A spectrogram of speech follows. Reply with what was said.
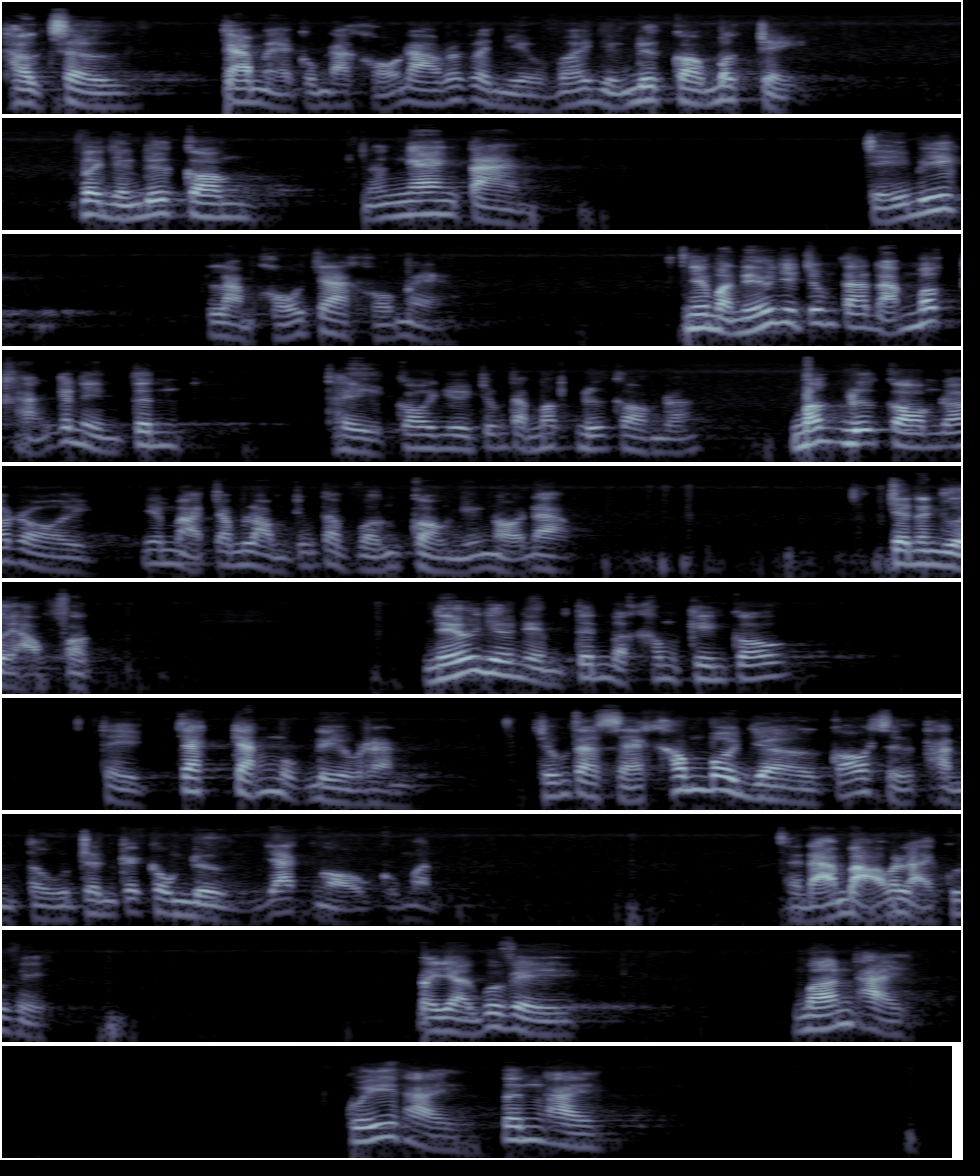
Thật sự, cha mẹ cũng đã khổ đau rất là nhiều với những đứa con bất trị với những đứa con nó ngang tàn, chỉ biết làm khổ cha khổ mẹ. Nhưng mà nếu như chúng ta đã mất hẳn cái niềm tin, thì coi như chúng ta mất đứa con đó. Mất đứa con đó rồi, nhưng mà trong lòng chúng ta vẫn còn những nỗi đau. Cho nên người học Phật, nếu như niềm tin mà không kiên cố, thì chắc chắn một điều rằng chúng ta sẽ không bao giờ có sự thành tựu trên cái con đường giác ngộ của mình. Thầy đảm bảo với lại quý vị. Bây giờ quý vị mến thầy quý thầy tin thầy.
